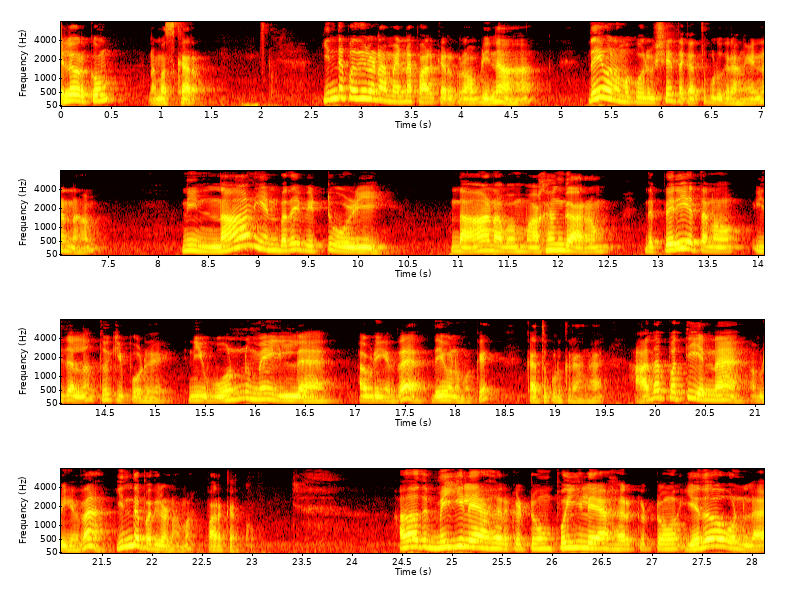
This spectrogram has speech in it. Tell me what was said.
எல்லோருக்கும் நமஸ்காரம். இந்த பதிவில் நாம் என்ன பார்க்க இருக்கிறோம் அப்படின்னா தெய்வம் நமக்கு ஒரு விஷயத்தை கற்றுக் கொடுக்குறாங்க. என்னென்னா நீ நான் என்பதை விட்டு ஒழி. இந்த ஆணவம் அகங்காரம் இந்த பெரியத்தனம் இதெல்லாம் தூக்கி போடு. நீ ஒன்றுமே இல்லை அப்படிங்கிறத தெய்வம் நமக்கு கற்றுக் கொடுக்குறாங்க. அதை பற்றி என்ன அப்படிங்கிறத இந்த பதிவில் நாம் பார்க்க இருக்கோம். அதாவது மெய்யிலையாக இருக்கட்டும் பொய்யிலையாக இருக்கட்டும் ஏதோ ஒன்றில்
